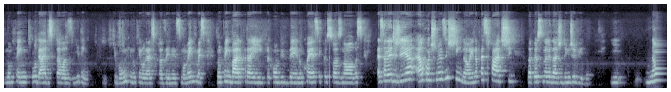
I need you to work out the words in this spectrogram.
não têm lugares para elas irem, que bom que não tem lugares para ir nesse momento, mas não tem bar para ir, para conviver, não conhecem pessoas novas. Essa energia, ela continua existindo, ela ainda faz parte da personalidade do indivíduo. E não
